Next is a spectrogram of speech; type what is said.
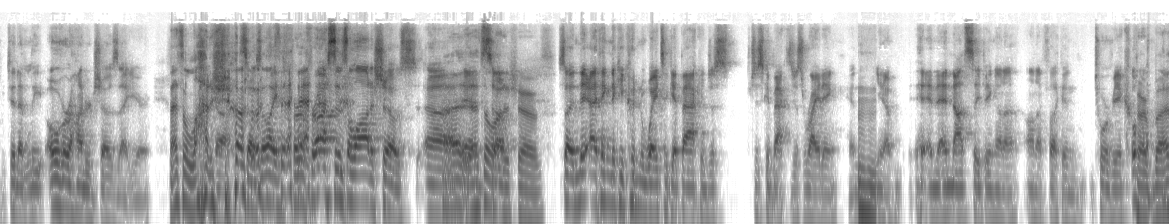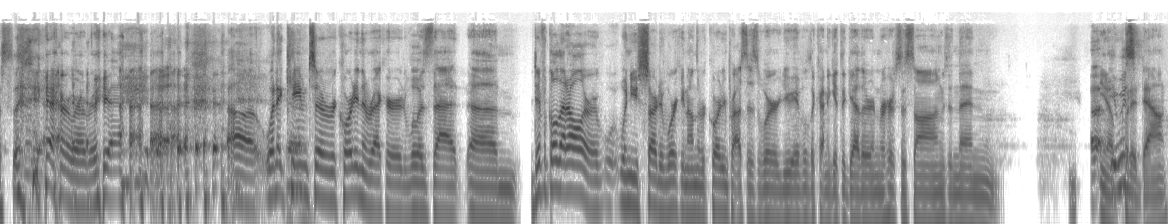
we did at least over 100 shows that year. That's a lot of shows. So, so like for, for us, it's a lot of shows. Uh, uh, that's a so, lot of shows. So I think Nikki couldn't wait to get back and just just get back to just writing and mm-hmm. you know and, and not sleeping on a on a fucking tour vehicle or bus yeah. or wherever yeah, yeah. Uh, when it came yeah. to recording the record was that um, difficult at all or when you started working on the recording process were you able to kind of get together and rehearse the songs and then uh, you know uh, it was, put it down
